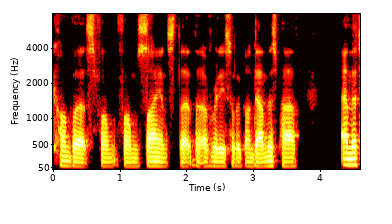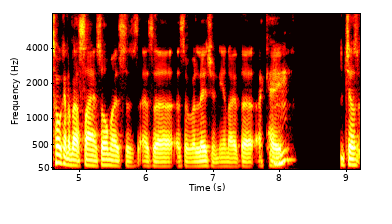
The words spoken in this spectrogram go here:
converts from from science that that have really sort of gone down this path, and they're talking about science almost as as a as a religion. You know, that okay, mm-hmm. just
